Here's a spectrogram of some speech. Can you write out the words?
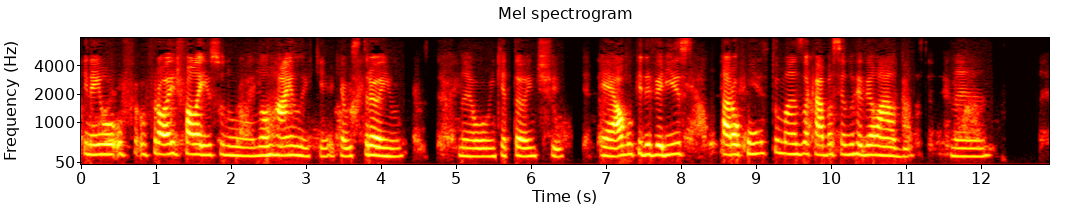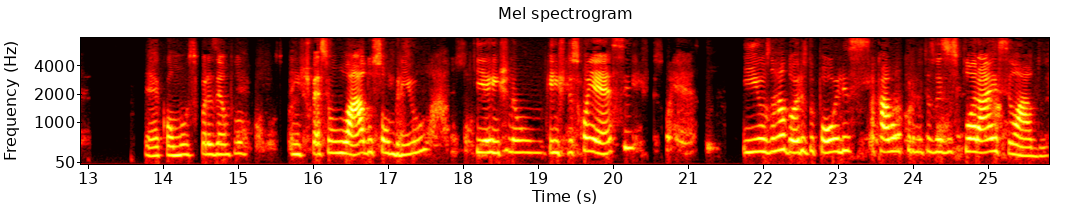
que nem o, o Freud fala isso no, no Heinlein, que, que é o estranho, né, o inquietante. É algo que deveria estar oculto, mas acaba sendo revelado, né? É como se, por exemplo, a gente tivesse um lado sombrio que a gente não, que a gente desconhece e os narradores do Poe, eles acabam por muitas vezes explorar esse lado.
